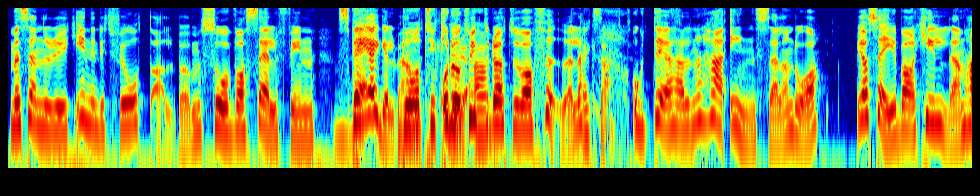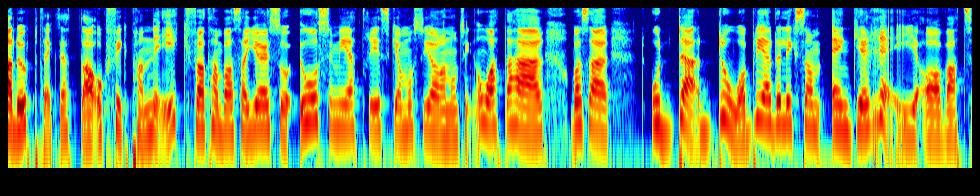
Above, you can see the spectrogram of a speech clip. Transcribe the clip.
men sen när du gick in i ditt fotoalbum så var selfien spegelvänd, Då och då du- tyckte ja. du att du var ful. Exakt. Och det hade den här incelen då, jag säger bara killen hade upptäckt detta och fick panik för att han bara såhär, jag är så osymmetrisk, jag måste göra någonting åt det här, och bara så här, och där, då blev det liksom en grej av att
